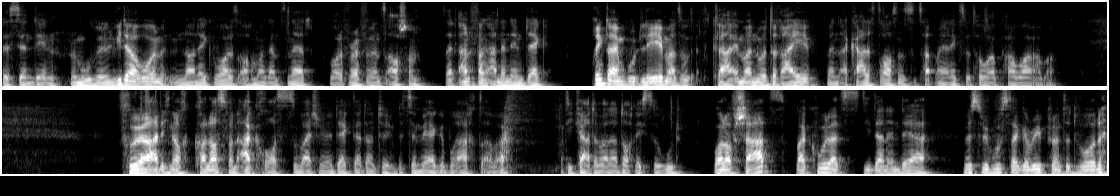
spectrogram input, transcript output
Bisschen den Removal wiederholen mit einem Nonic Wall ist auch immer ganz nett. Wall of Reference auch schon seit Anfang an in dem Deck. Bringt einem gut Leben, also klar, immer nur drei. Wenn Arcades draußen ist, jetzt hat man ja nichts mit hoher Power, aber früher hatte ich noch Koloss von Akros zum Beispiel im Deck, der hat natürlich ein bisschen mehr gebracht, aber die Karte war da doch nicht so gut. Wall of Shards war cool, als die dann in der Mystery Booster gereprintet wurde.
